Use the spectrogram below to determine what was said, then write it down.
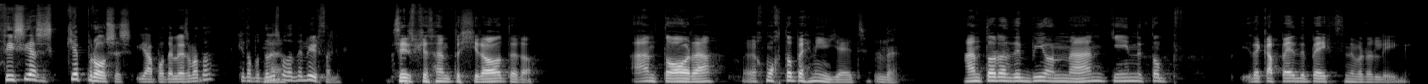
θυσίασες και process για αποτελέσματα και τα αποτελέσματα δεν ήρθαν. Ξέρεις ποιο θα είναι το χειρότερο; Αν τώρα Έχουμε 8 παιχνίδια έτσι. Ναι. Αν τώρα δεν μπει ο Ναν και είναι το 15 παίχτη στην Ευρωλίγκα.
